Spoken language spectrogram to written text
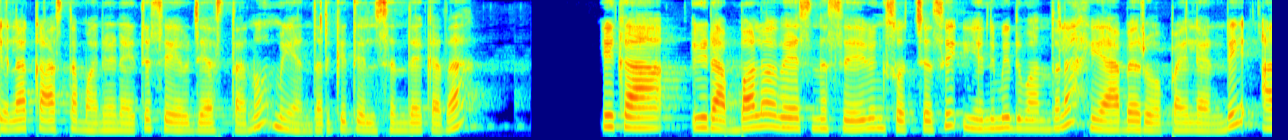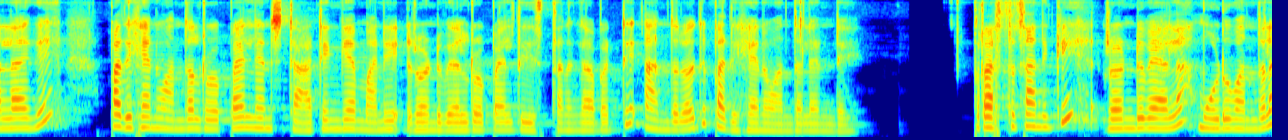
ఇలా కాస్త మనీని అయితే సేవ్ చేస్తాను. మీ అందరికీ తెలిసిందే కదా. ఇక ఈ డబ్బాలో వేసిన సేవింగ్స్ వచ్చేసి ఎనిమిది వందల యాభై రూపాయలండి. అలాగే పదిహేను వందల రూపాయలు నేను స్టార్టింగే మనీ రెండు వేల రూపాయలు తీస్తాను కాబట్టి అందులోది పదిహేను వందలండి. ప్రస్తుతానికి రెండు వేల మూడు వందల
